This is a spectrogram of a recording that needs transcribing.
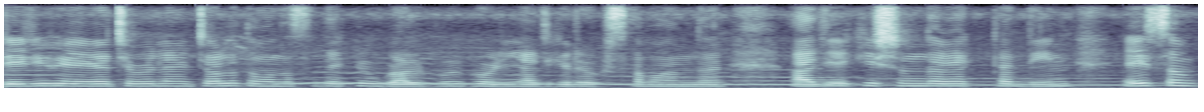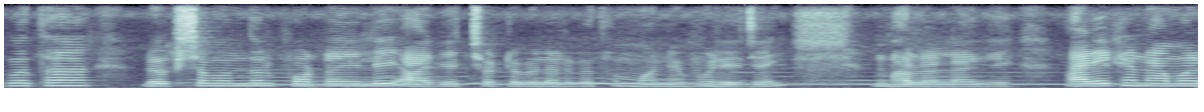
দেরি হয়ে গেছে বলে আমি, চলো তোমাদের সাথে একটু গল্প করি আজকে রক্ষাবন্ধন। আজকে কি সুন্দর একটা দিন। এইসব কথা রক্ষাবন্ধন ফটো এলেই আগের ছোটোবেলার কথা মনে ভরে যায়, ভালো লাগে। আর এখানে আমার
